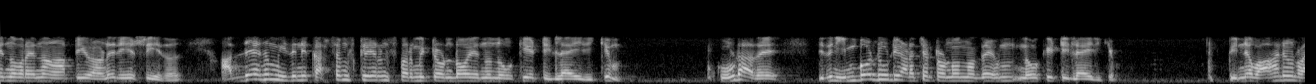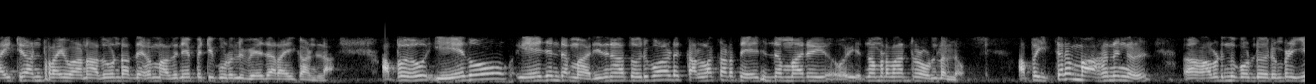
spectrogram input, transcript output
എന്ന് പറയുന്ന ആർ ടി ഒ ആണ് രജിസ്റ്റർ ചെയ്തത്. അദ്ദേഹം ഇതിന് കസ്റ്റംസ് ക്ലിയറൻസ് പെർമിറ്റ് ഉണ്ടോ എന്ന് നോക്കിയിട്ടില്ലായിരിക്കും. കൂടാതെ ഇതിന് ഇമ്പോർട്ട് ഡ്യൂട്ടി അടച്ചിട്ടുണ്ടോ എന്ന് അദ്ദേഹം നോക്കിയിട്ടില്ലായിരിക്കും. പിന്നെ വാഹനം റൈറ്റ് ഹാൻഡ് ഡ്രൈവ് ആണ്. അതുകൊണ്ട് അദ്ദേഹം അതിനെപ്പറ്റി കൂടുതൽ ബേജാറായി കാണില്ല. അപ്പോ ഏതോ ഏജന്റന്മാർ ഇതിനകത്ത് ഒരുപാട് കള്ളക്കടത്ത് ഏജന്റന്മാർ നമ്മുടെ നാട്ടിലുണ്ടല്ലോ. അപ്പൊ ഇത്തരം വാഹനങ്ങൾ അവിടുന്ന് കൊണ്ടുവരുമ്പോൾ ഈ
